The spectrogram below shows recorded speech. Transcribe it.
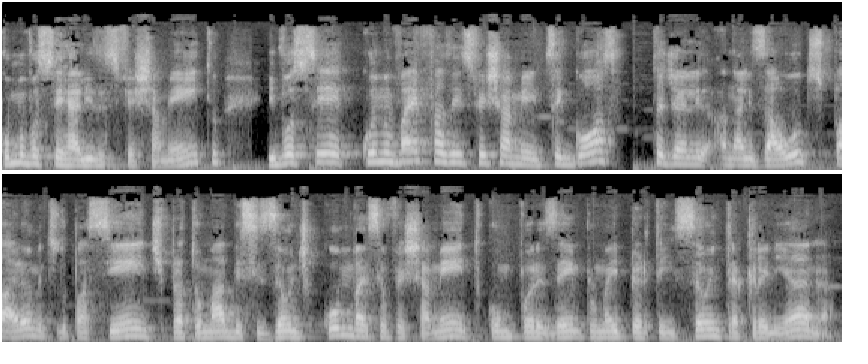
como você realiza esse fechamento e você, quando vai fazer esse fechamento, você gosta de analisar outros parâmetros do paciente para tomar a decisão de como vai ser o fechamento, como por exemplo uma hipertensão intracraniana?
